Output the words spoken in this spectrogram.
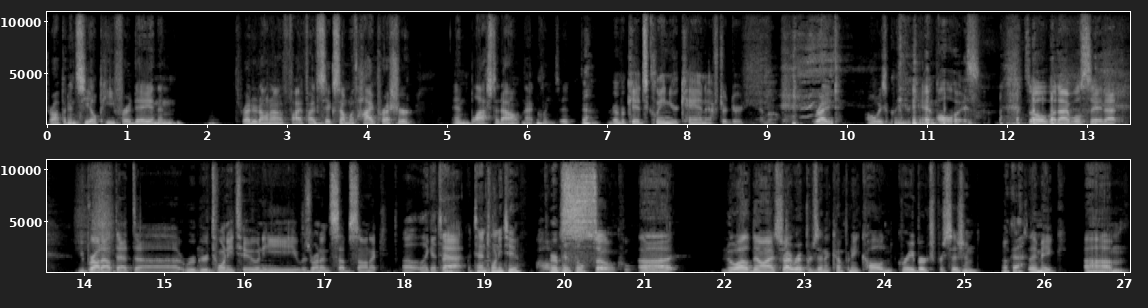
drop it in CLP for a day and then thread it on a 556, something with high pressure. And blast it out, and that cleans it. Remember, kids, clean your can after dirty ammo. right. Always clean your can. Always. So, but I will say that you brought out that uh, Ruger 22 and he was running subsonic. Oh, like a 10, That- a 1022? Oh, Or it was pistol. So cool. Uh, no, well, no. I, so I represent a company called Gray Birch Precision. Okay. So they make um,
